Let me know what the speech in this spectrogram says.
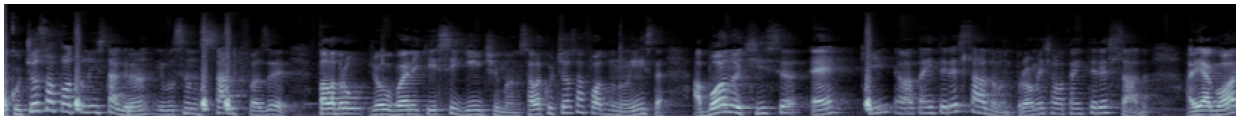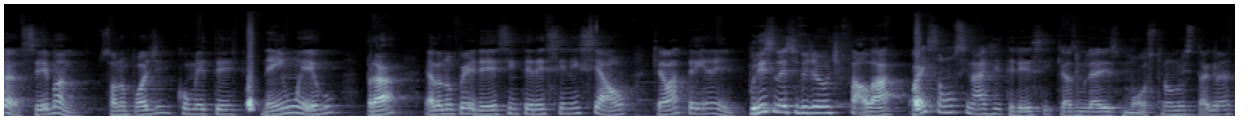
Ela curtiu sua foto no Instagram e você não sabe o que fazer? Fala bro, Giovanni que é o seguinte, mano. Se ela curtiu sua foto no Insta, a boa notícia é que ela tá interessada, mano. Provavelmente ela tá interessada. Aí agora, você, mano, só não pode cometer nenhum erro pra ela não perder esse interesse inicial que ela tem aí. Por isso, nesse vídeo eu vou te falar quais são os sinais de interesse que as mulheres mostram no Instagram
